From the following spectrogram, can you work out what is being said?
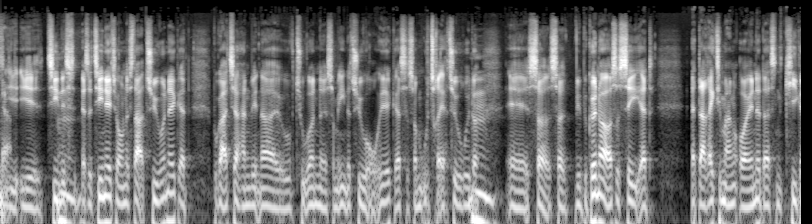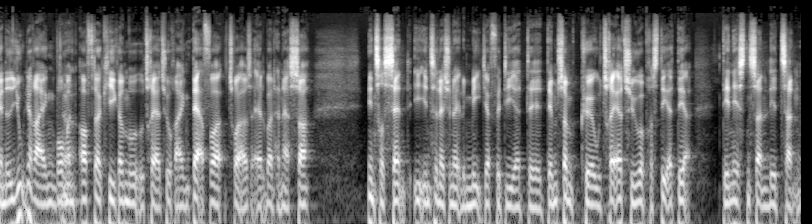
ja. i, i teenage, mm. altså teenageårene, start 20'erne, ikke? at Pogacar han vinder jo turen øh, som 21 år, ikke? altså som U23-rytter. Mm. Øh, så, så vi begynder også at se, at at der er rigtig mange øjne, der sådan kigger ned i juniorrækken, hvor ja. man oftere kigger mod U23-rækken. Derfor tror jeg også, at Albert han er så interessant i internationale medier, fordi at øh, dem, som kører U23 og præsterer der, det er næsten sådan lidt sådan,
